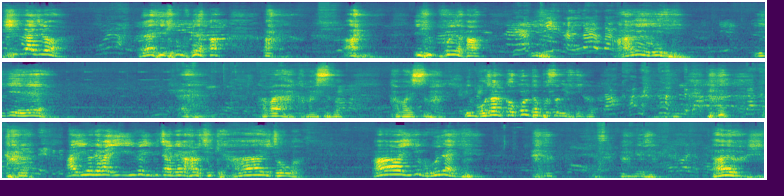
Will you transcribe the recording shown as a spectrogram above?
신나죠? 야 이게 뭐야? 아, 아 이게 뭐야? 이, 아니 이게 에, 가만 가만 있어봐. 가만 있어봐 이 모자를 거꾸로 덮었었네 이거 나 가난한데. 나. 아 이거 내가 이- 이거 이거 내가 하나 줄게 아 이 좋은 거 아 이게 뭐냐 이게 아유 씨.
